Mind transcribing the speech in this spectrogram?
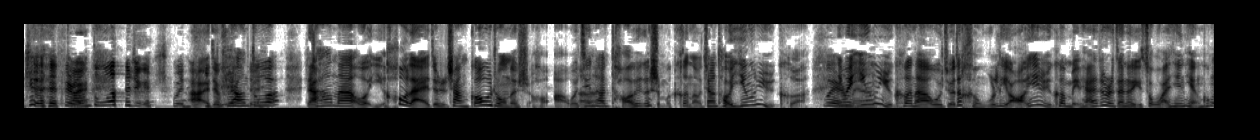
这个非常多，这个是问题啊，就非常多。然后呢，我以后来就是上高中的时候啊，我经常逃一个什么课呢？我经常逃英语课，因为英语课呢，我觉得很无聊。英语课每天就是在那里做完形填空。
